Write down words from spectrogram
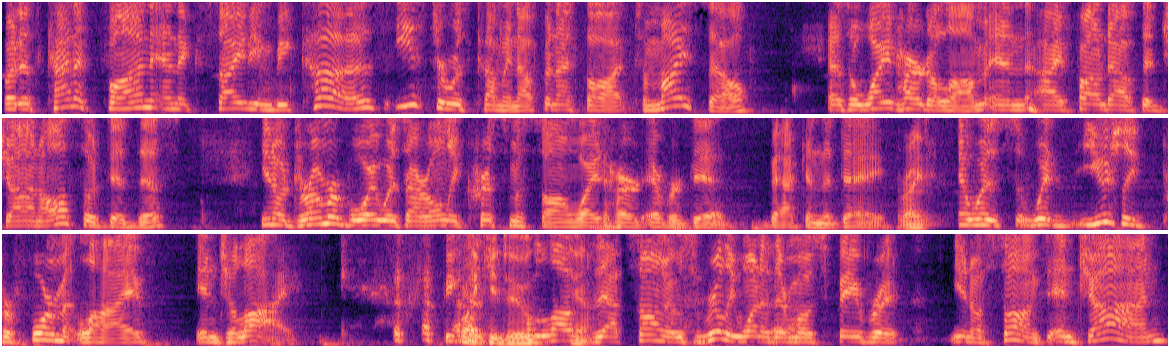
But it's kind of fun and exciting because Easter was coming up, and I thought to myself, as a White Heart alum, and I found out that John also did this. You know, Drummer Boy was our only Christmas song White Heart ever did back in the day. Right. It was would usually perform it live in July. Because like you do. loved yeah. that song. It was really one of their most favorite, you know, songs. And John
